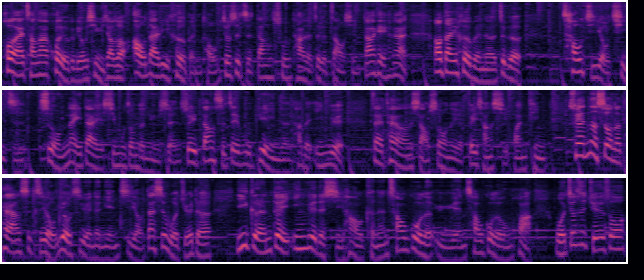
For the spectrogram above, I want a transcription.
后来常常会有个流行语叫做“奥黛丽·赫本头”，就是指当初他的这个造型。大家可以看看奥黛丽·赫本的这个。超级有气质，是我们那一代心目中的女神。所以当时这部电影呢，它的音乐在太郎的小时候呢也非常喜欢听。虽然那时候呢，太郎是只有幼稚园的年纪哦，但是我觉得一个人对音乐的喜好可能超过了语言，超过了文化。我就是觉得说，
